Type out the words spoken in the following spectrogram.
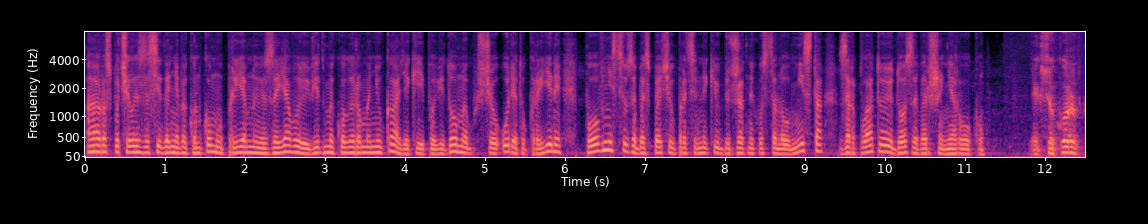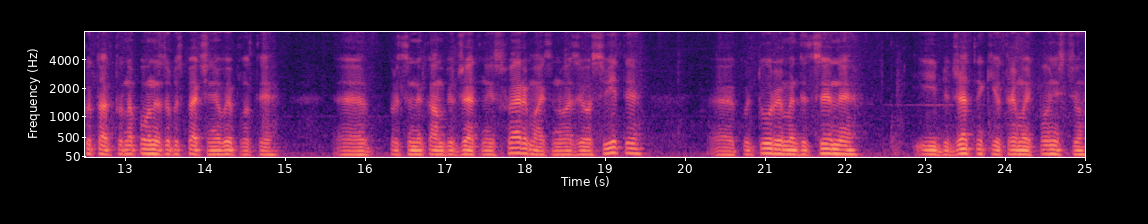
А розпочали засідання виконкому приємною заявою від Миколи Романюка, який повідомив, що уряд України повністю забезпечив працівників бюджетних установ міста зарплатою до завершення року. Якщо коротко так, то на повне забезпечення виплати е, працівникам бюджетної сфери, мається на увазі освіти, е, культури, медицини і бюджетники отримають повністю е,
